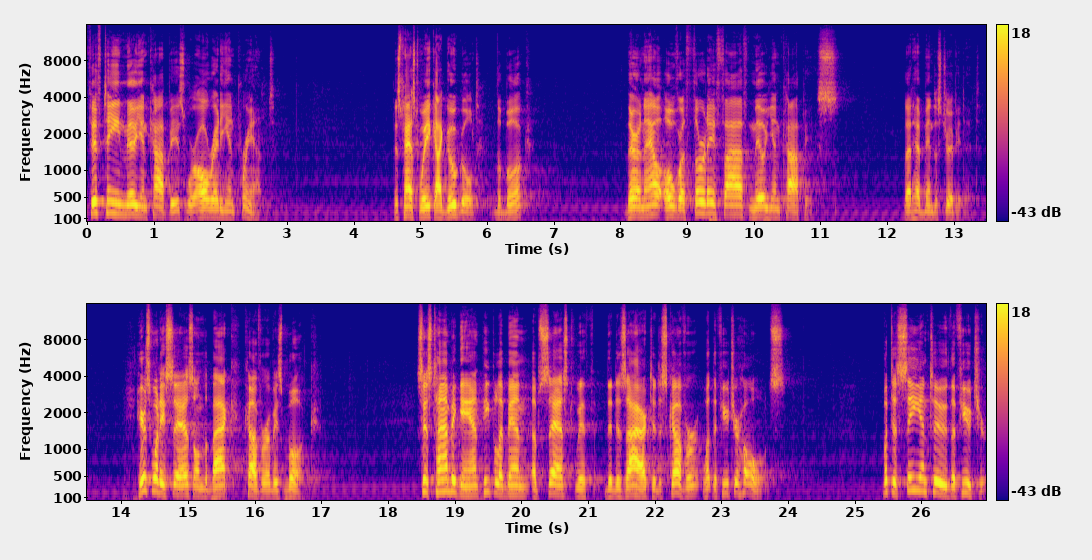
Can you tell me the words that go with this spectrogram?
15 million copies were already in print. This past week, I Googled the book. There are now over 35 million copies that have been distributed. Here's what he says on the back cover of his book. Since time began, people have been obsessed with the desire to discover what the future holds. But to see into the future,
